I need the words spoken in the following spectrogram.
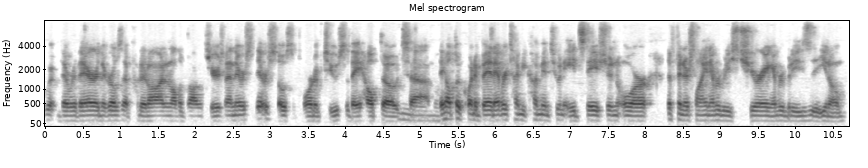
w- that were there and the girls that put it on and all the volunteers, man, they were, they were so supportive too. So they helped out, uh, they helped out quite a bit. Every time you come into an aid station or the finish line, everybody's cheering, everybody's, you know,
